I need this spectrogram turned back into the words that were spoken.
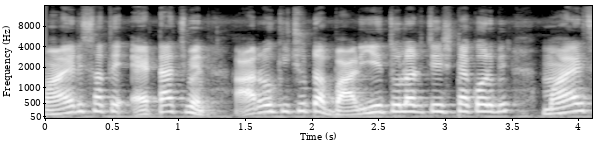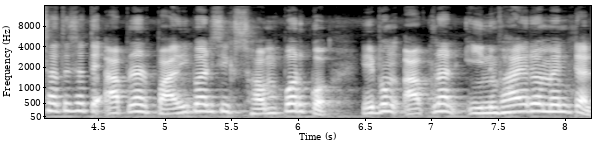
মায়ের সাথে অ্যাটাচমেন্ট আরও কিছুটা বাড়িয়ে তোলার চেষ্টা করবে, মায়ের সাথে সাথে আপনার পারিপার্শ্বিক সম্পর্ক এবং আপনার ইনভায়রনমেন্টাল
